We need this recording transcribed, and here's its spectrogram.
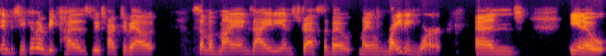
in particular because we've talked about some of my anxiety and stress about my own writing work. And, you know,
